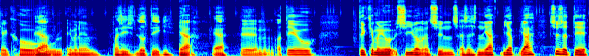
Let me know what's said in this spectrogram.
Thug, J. Cole, Ja. Eminem. Præcis, Lil Dicky. Ja, Ja, øhm, og det er jo, det kan man jo sige, hvad man synes. Altså sådan, jeg, jeg, jeg synes, at det,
